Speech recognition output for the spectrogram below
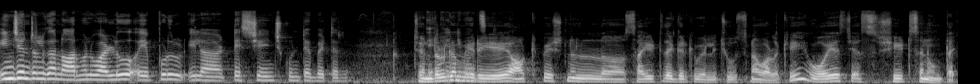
ఇన్ జనరల్గా నార్మల్ వాళ్ళు ఎప్పుడు ఇలా టెస్ట్ చేయించుకుంటే బెటర్? జనరల్గా మీరు ఏ ఆక్యుపేషనల్ సైట్ దగ్గరికి వెళ్ళి చూసినా వాళ్ళకి ఓఎస్ఎస్ షీట్స్ అని ఉంటాయి.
